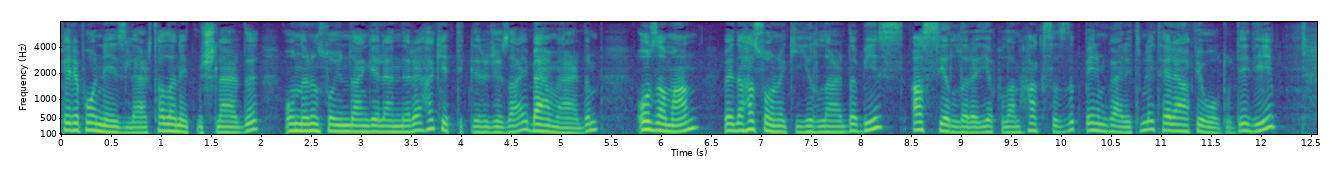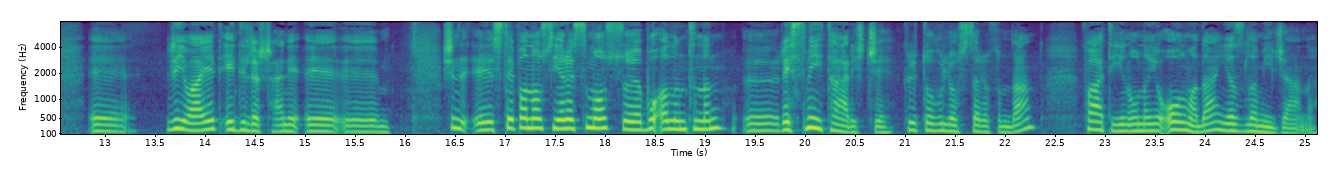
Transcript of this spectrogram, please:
Peloponezliler talan etmişlerdi. Onların soyundan gelenlere hak ettikleri cezayı ben verdim. O zaman ve daha sonraki yıllarda biz Asyalılara yapılan haksızlık benim gayretimle telafi oldu dediği e, rivayet edilir. Hani e, e, Şimdi e, Stefanos Yerasimos e, bu alıntının e, resmi tarihçi Kritovulos tarafından Fatih'in onayı olmadan yazılamayacağını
